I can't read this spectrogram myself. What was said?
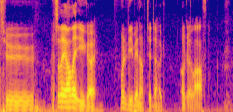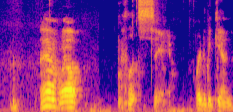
to. Actually, I'll let you go. What have you been up to, Doug? I'll go last. Yeah, well, let's see. Where to begin?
